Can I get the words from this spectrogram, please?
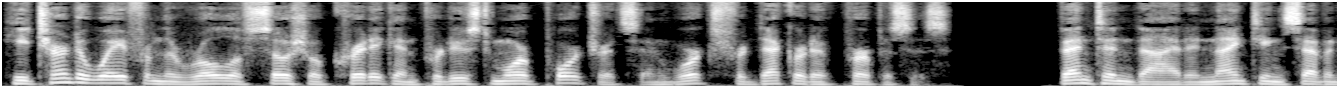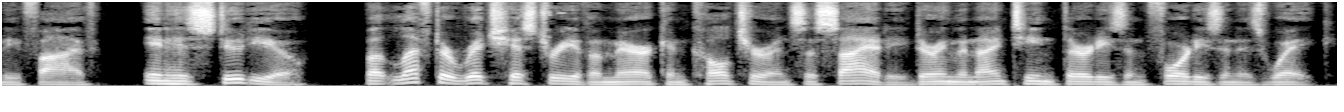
he turned away from the role of social critic and produced more portraits and works for decorative purposes. Benton died in 1975, in his studio, but left a rich history of American culture and society during the 1930s and 40s in his wake.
